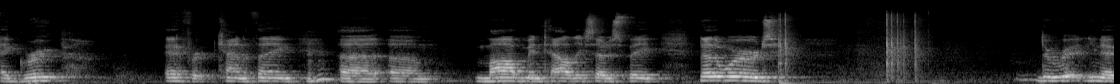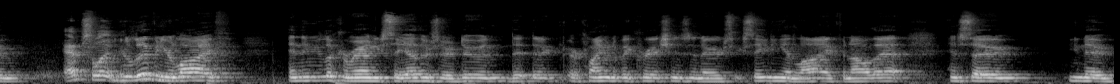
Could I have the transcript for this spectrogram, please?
a group effort kind of thing, Mhm. uh, um, mob mentality, so to speak? In other words, the you know Absolutely. you're living your life and then you look around you see others that are doing that, that are claiming to be christians and they're succeeding in life and all that and so you know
